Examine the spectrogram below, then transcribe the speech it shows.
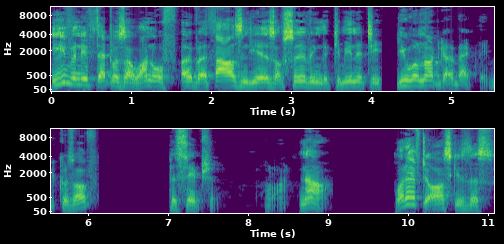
even if that was a one off over a thousand years of serving the community, you will not go back there because of perception. All right. Now, what I have to ask is this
